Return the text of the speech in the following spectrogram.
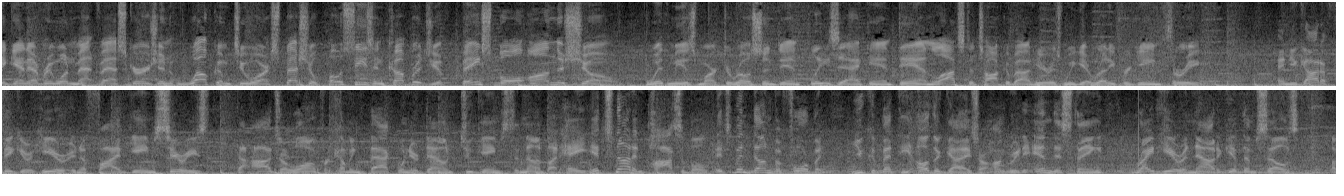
again, everyone. Matt Vasgersian. Welcome to our special postseason coverage of baseball on the show. With me is Mark DeRosa and Dan Plesac. And Dan, lots to talk about here as we get ready for Game 3. And you got to figure here in a five-game series, the odds are long for coming back when you're down two games to none. But hey, it's not impossible. It's been done before, but you can bet the other guys are hungry to end this thing right here and now to give themselves a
